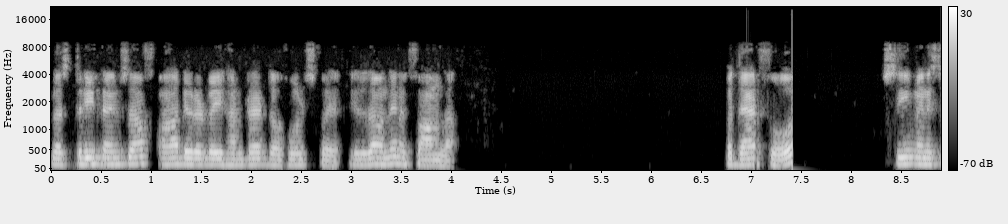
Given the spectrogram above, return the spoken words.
plus 3 times of r divided by 100 the whole square. இதுதான் வந்து எனக்கு ஃபார்முலா இப்போ தர் ஃபோர் சி மைனஸ்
